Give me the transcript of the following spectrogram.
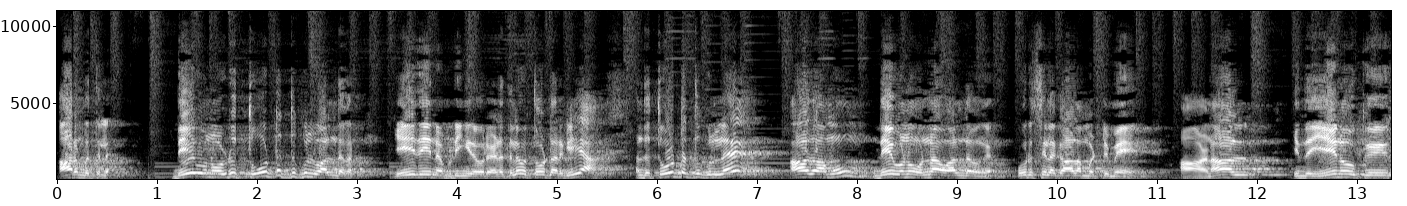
ஆரம்பத்தில். தேவனோடு தோட்டத்துக்குள் வாழ்ந்தவர். ஏதேன் அப்படிங்கிற ஒரு இடத்துல ஒரு தோட்டம் இருக்கு இல்லையா? அந்த தோட்டத்துக்குள்ள ஆதாமும் தேவனும் ஒன்றா வாழ்ந்தவங்க. ஒரு சில காலம் மட்டுமே. ஆனால் இந்த ஏனோக்கு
